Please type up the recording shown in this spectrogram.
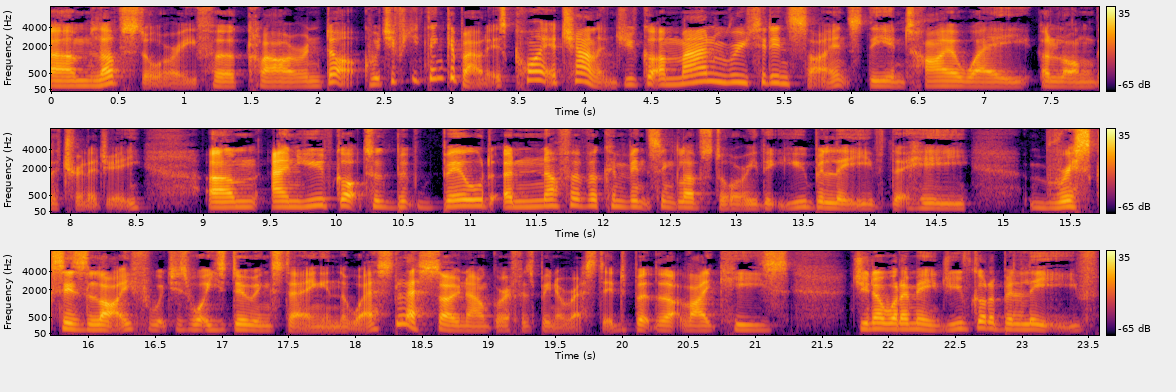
um, love story for Clara and Doc, which, if you think about it, is quite a challenge. You've got a man rooted in science the entire way along the trilogy, um, and you've got to b- build enough of a convincing love story that you believe that he risks his life, which is what he's doing staying in the West. Less so now Griff has been arrested, but that, like, he's. Do you know what I mean? You've got to believe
